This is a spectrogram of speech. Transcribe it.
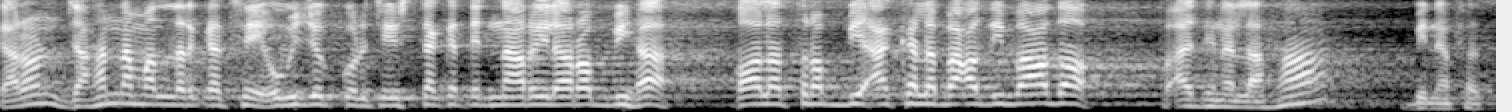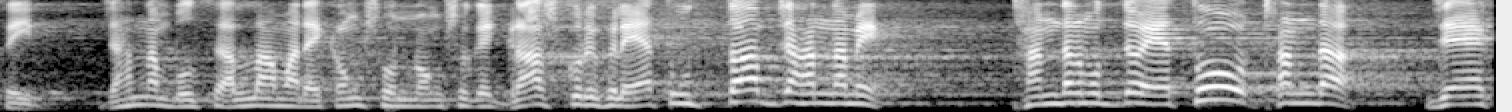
কারণ জাহান্নাম আল্লাহর কাছে অভিযোগ করেছে ইস্তাকাতের নারইলা রব্বিহা, কলাত রব্বি আকালা বাদি বাদ ফাদিনা লাহা বিনা ফাসাইন জাহান্নাম বলছে, আল্লাহ আমার এক অংশ অন্য অংশকে গ্রাস করে ফেলে। এত উত্তাপ জাহান্নামে। ঠান্ডার মধ্যেও এত ঠান্ডা যে এক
